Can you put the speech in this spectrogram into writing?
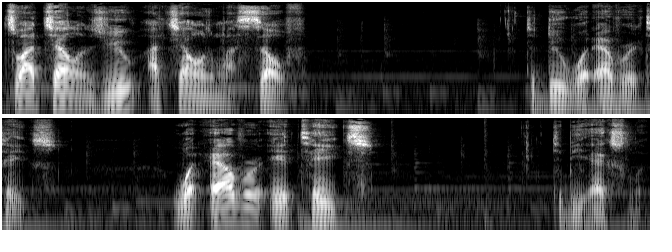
So I challenge you, I challenge myself to do whatever it takes. Whatever it takes to be excellent.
